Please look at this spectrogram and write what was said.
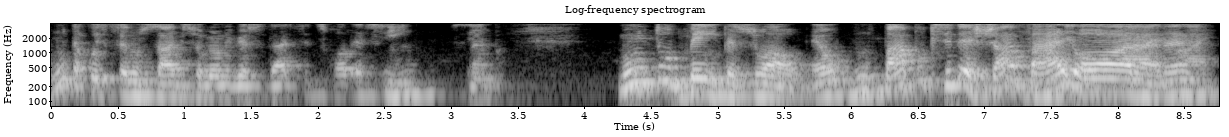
muita coisa que você não sabe sobre a universidade você descobre aqui. Sim, sim. Né? Muito bem, pessoal. É um papo que se deixar vai hora, vai, né? Vai.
